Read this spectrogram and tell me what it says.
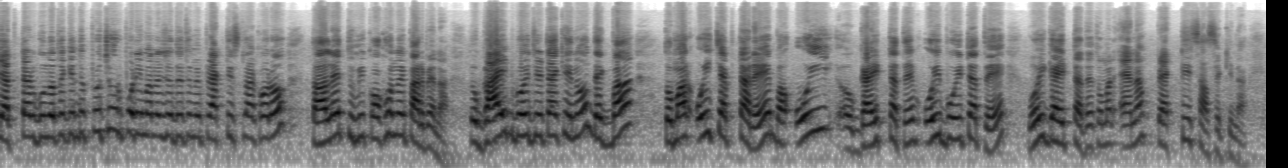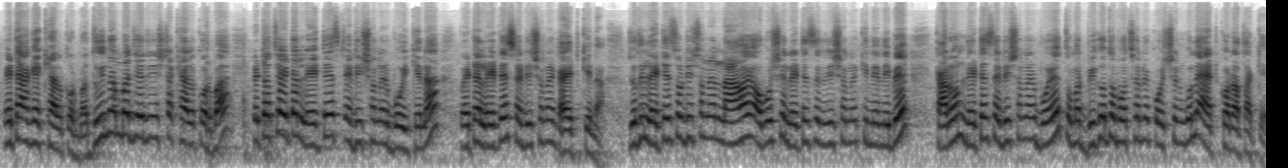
চ্যাপ্টারগুলোতে কিন্তু প্রচুর পরিমাণে যদি তুমি প্র্যাকটিস না করো, তাহলে তুমি কখনোই পারবে না। তো গাইড বই যেটা কেনো, দেখবা তোমার ওই চ্যাপ্টারে বা ওই গাইডটাতে ওই বইটাতে, ওই গাইডটাতে তোমার এনাফ প্র্যাকটিস আছে কিনা, এটা আগে খেয়াল করবা। দুই নাম্বার যে জিনিসটা খেয়াল করবা, এটা হচ্ছে এটা লেটেস্ট এডিশনের বই কিনা বা এটা লেটেস্ট এডিশনের গাইড কিনা। যদি লেটেস্ট এডিশনের না হয়, অবশ্যই লেটেস্ট এডিশনের কিনে নিবে, কারণ লেটেস্ট এডিশনের বইয়ে তোমার বিগত বছরের কোয়েশ্চেনগুলো অ্যাড করা থাকে।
